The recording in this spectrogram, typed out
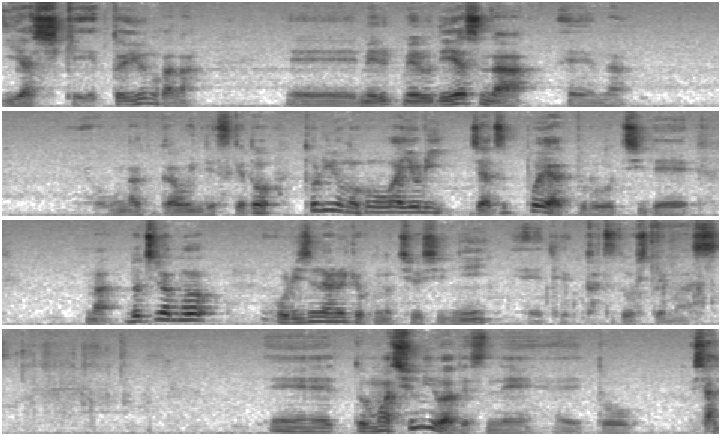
癒し系というのかな、えーメルメロディアスな,、えーな音楽が多いんですけどトリオの方はよりジャズっぽいアプローチで、まあ、どちらもオリジナル曲の中心に、えー活動してます。えーっとまあ、趣味はですね、えーと写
